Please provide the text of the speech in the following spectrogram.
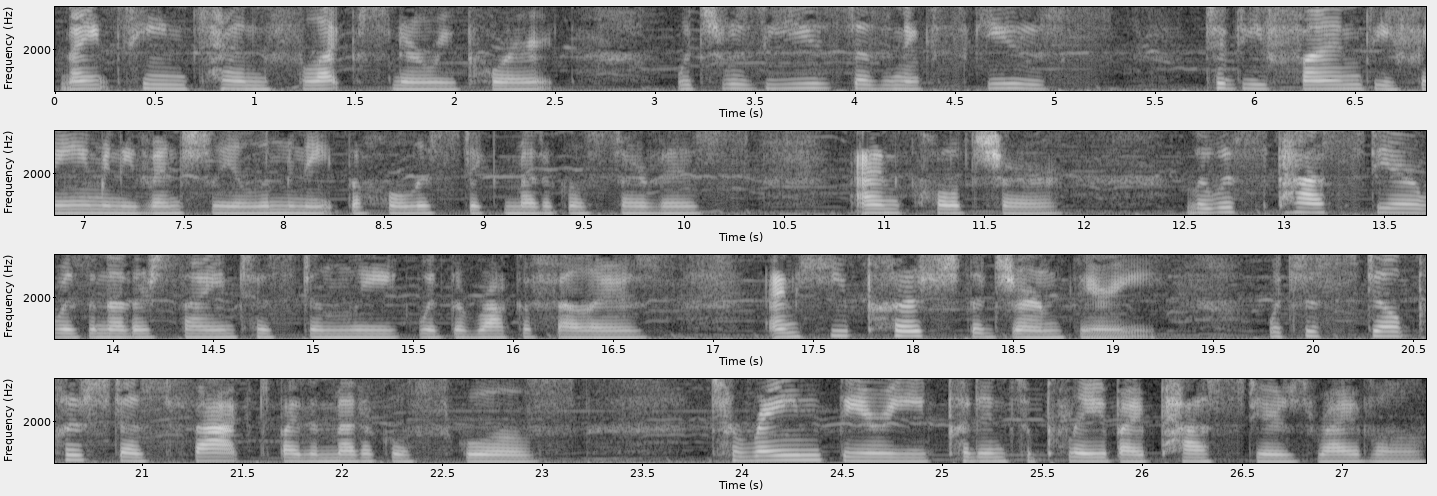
1910 Flexner Report, which was used as an excuse to defund, defame, and eventually eliminate the holistic medical service and culture. Louis Pasteur was another scientist in league with the Rockefellers and he pushed the germ theory, which is still pushed as fact by the medical schools. Terrain theory, put into play by Pasteur's rival,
